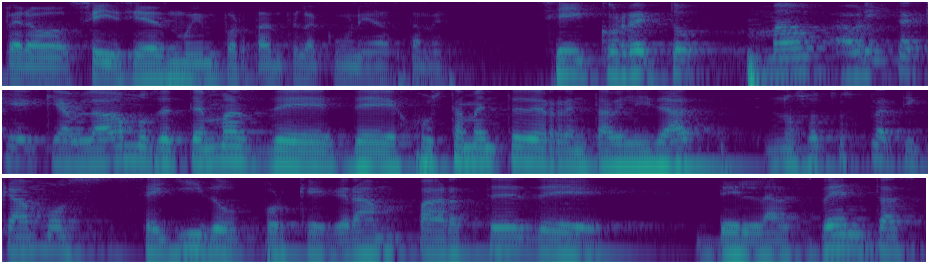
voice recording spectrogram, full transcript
pero sí, sí es muy importante la comunidad también. Sí, correcto. Mau, ahorita que, que hablábamos de temas de, de justamente de rentabilidad, nosotros platicamos seguido porque gran parte de, de las ventas,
